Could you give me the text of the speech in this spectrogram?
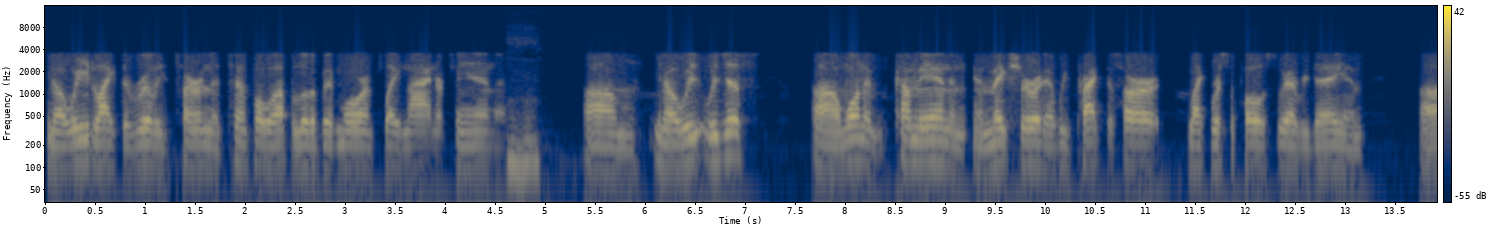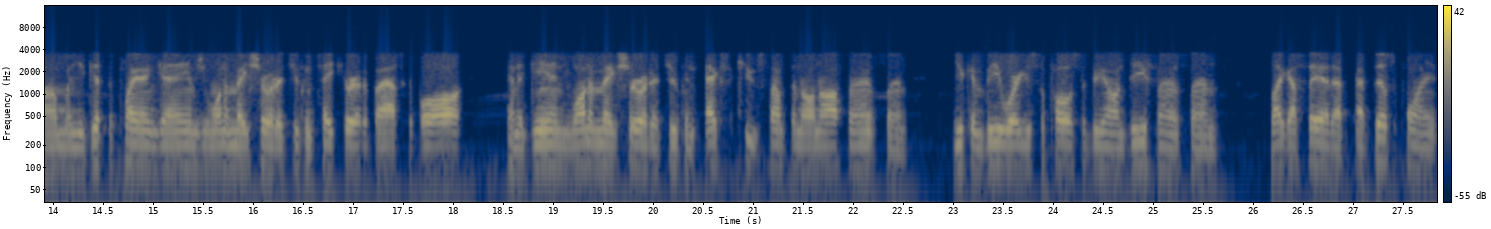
you know we'd like to really turn the tempo up a little bit more and play nine or ten. And mm-hmm. um, you know we we just uh, want to come in and, and make sure that we practice hard like we're supposed to every day. And um, when you get to playing games, you want to make sure that you can take care of the basketball. And again, you want to make sure that you can execute something on offense and you can be where you're supposed to be on defense. And like I said, at, at this point,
